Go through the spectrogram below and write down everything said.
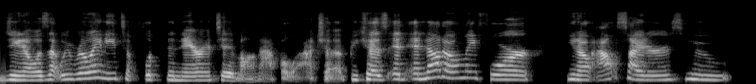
Gina, was that we really need to flip the narrative on Appalachia because, and, and not only for, you know, outsiders who,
